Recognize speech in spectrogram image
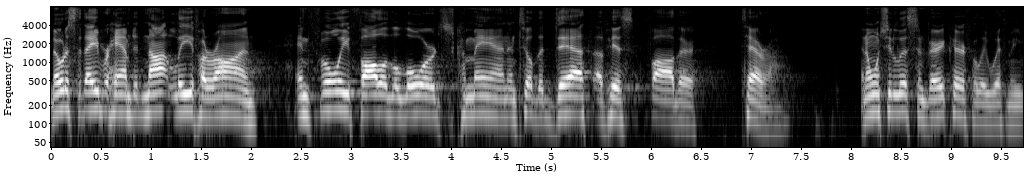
Notice that Abraham did not leave Haran and fully follow the Lord's command until the death of his father Terah. And I want you to listen very carefully with me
